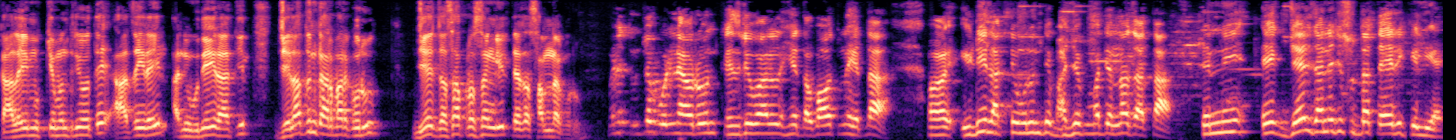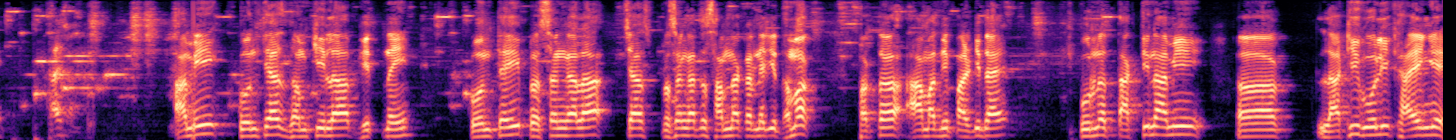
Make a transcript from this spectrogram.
कालही मुख्यमंत्री होते आजही राहील आणि उद्याही राहतील. जेलातून कारभार करू जे जसा प्रसंग येईल त्याचा सामना करू. म्हणजे तुमच्या बोलण्यावरून केजरीवाल हे दबावात न येता ईडी लागते म्हणून ते भाजपमध्ये न जाता त्यांनी एक जेल जाण्याची सुद्धा तयारी केली आहे. काय आम्ही कोणत्याच धमकीला भीत नाही. कोणत्याही प्रसंगाला च्या प्रसंगाचा सामना करण्याची धमक फक्त आम आदमी पार्टीत आहे. पूर्ण ताकदीनं आम्ही लाठी गोली खायंगे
